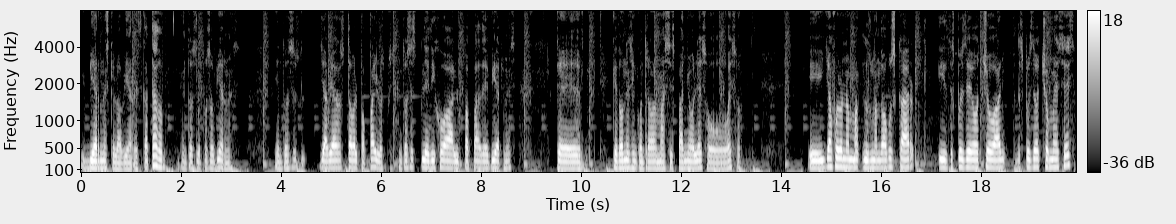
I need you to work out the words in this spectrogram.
viernes que lo había rescatado. Entonces le puso viernes. Y entonces ya había estaba el papá y los entonces le dijo al papá de viernes que que donde se encontraban más españoles o eso. Y ya fueron a, los mandó a buscar y después de ocho años, después de ocho meses,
